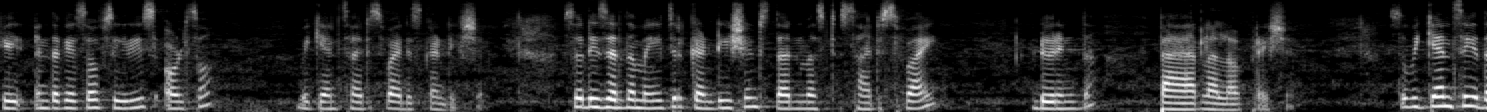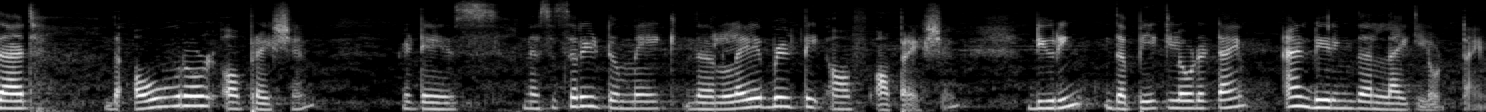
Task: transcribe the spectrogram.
in the case of series also we can satisfy this condition. So these are the major conditions that must satisfy during the parallel operation. So we can say that the overall operation it is necessary to make the reliability of operation during the peak load time and during the light load time.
